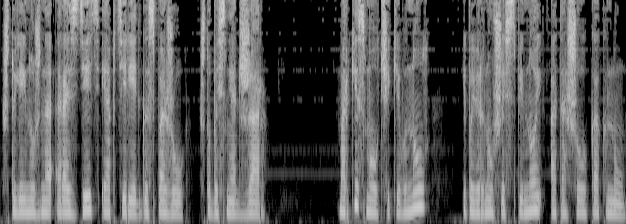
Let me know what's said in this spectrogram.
что ей нужно раздеть и обтереть госпожу, чтобы снять жар. Маркиз молча кивнул и, повернувшись спиной, отошел к окну.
